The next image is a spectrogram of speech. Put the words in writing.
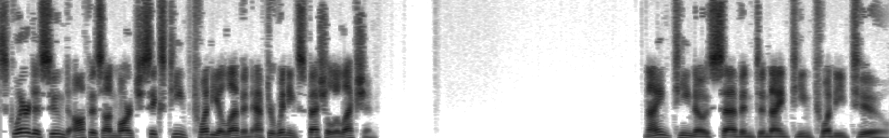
Squared assumed office on March 16, 2011 after winning special election. 1907 to 1922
